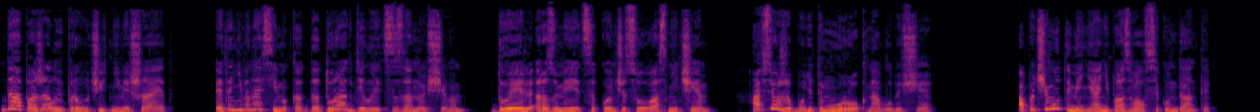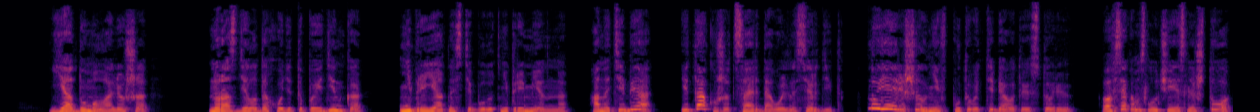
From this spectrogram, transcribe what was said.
Да, пожалуй, проучить не мешает. Это невыносимо, когда дурак делается заносчивым. Дуэль, разумеется, кончится у вас ничем а все же будет ему урок на будущее. А почему ты меня не позвал секунданты? Я думал, Алеша, но раз дело доходит до поединка, неприятности будут непременно, а на тебя и так уже царь довольно сердит. Но я решил не впутывать тебя в эту историю. Во всяком случае, если что,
